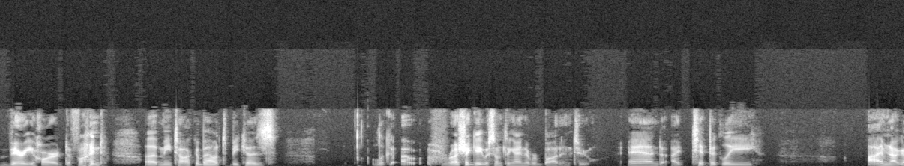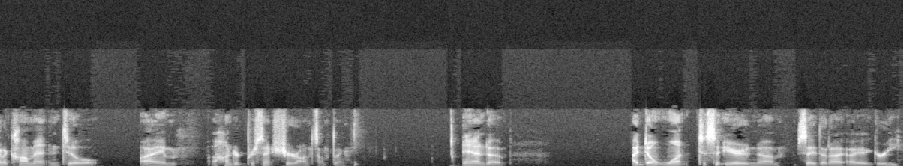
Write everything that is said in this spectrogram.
very hard to find uh, me talk about because look, uh, RussiaGate was something I never bought into, and I typically I'm not going to comment until I'm 100% sure on something. And uh, I don't want to sit here and um, say that I, I agree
